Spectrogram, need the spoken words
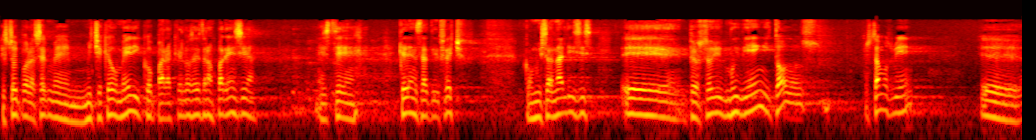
estoy por hacerme mi chequeo médico para que los de transparencia este, queden satisfechos con mis análisis, eh, pero estoy muy bien y todos estamos bien. Eh,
